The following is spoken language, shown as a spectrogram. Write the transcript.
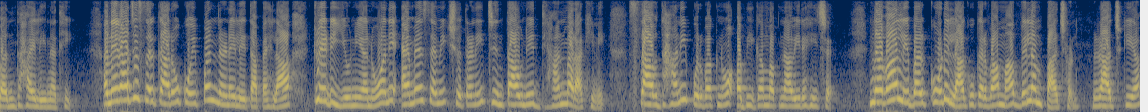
બંધાયેલી નથી. અને રાજ્ય સરકારો કોઈ પણ નિર્ણય લેતા પહેલા ટ્રેડ યુનિયનો અને એમએસએમઈ ક્ષેત્રની ચિંતાઓને ધ્યાનમાં રાખીને સાવધાનીપૂર્વકનો અભિગમ અપનાવી રહી છે. નવા લેબર કોડ લાગુ કરવામાં વિલંબ પાછળ રાજકીય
